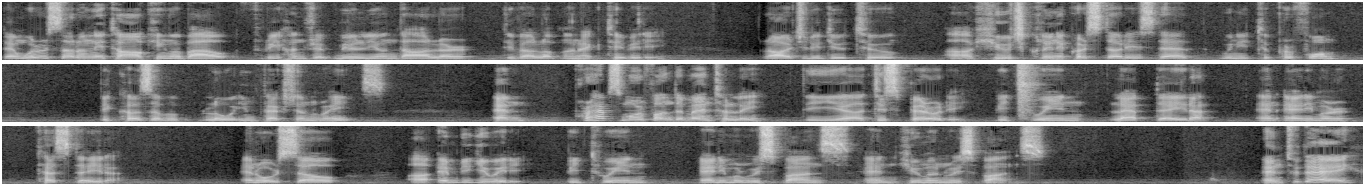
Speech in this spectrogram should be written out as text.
then we're suddenly talking about $300 million development activity, largely due to uh, huge clinical studies that we need to perform because of low infection rates. And perhaps more fundamentally, the uh, disparity between lab data and animal test data. And also uh, ambiguity between animal response and human response. And today,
